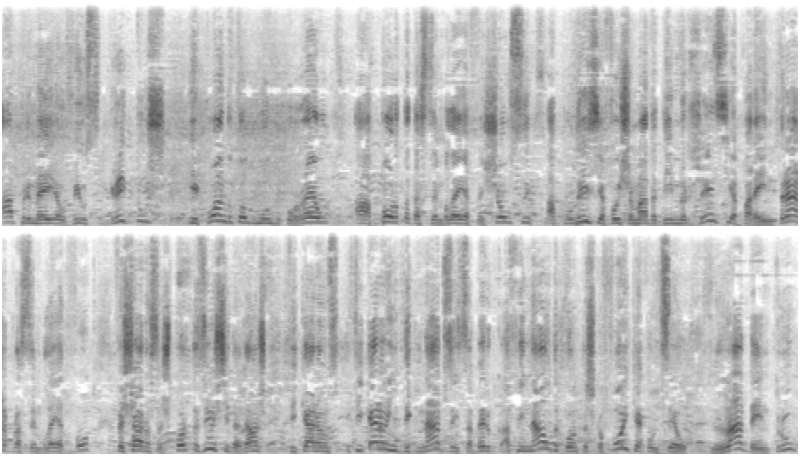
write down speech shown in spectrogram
a primeira ouviu-se gritos e quando todo mundo correu, a porta da Assembleia fechou-se, a polícia foi chamada de emergência para entrar para a Assembleia de Voto, fecharam-se as portas e os cidadãos ficaram, ficaram indignados em saber, afinal de contas, que foi que aconteceu lá dentro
